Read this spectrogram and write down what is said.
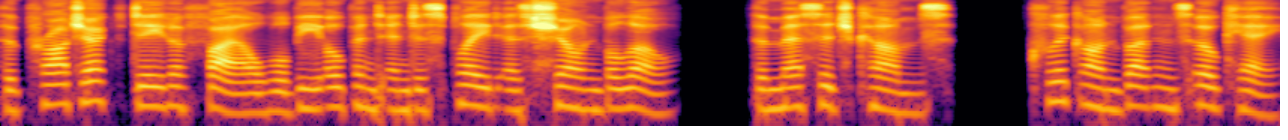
The project data file will be opened and displayed as shown below. The message comes, click on buttons OK.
